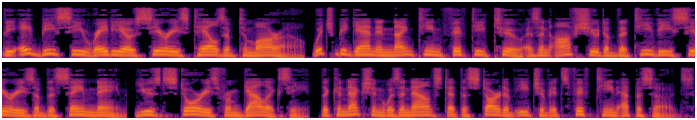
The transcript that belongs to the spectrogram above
The ABC radio series Tales of Tomorrow, which began in 1952 as an offshoot of the TV series of the same name, used stories from Galaxy. The connection was announced at the start of each of its 15 episodes.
